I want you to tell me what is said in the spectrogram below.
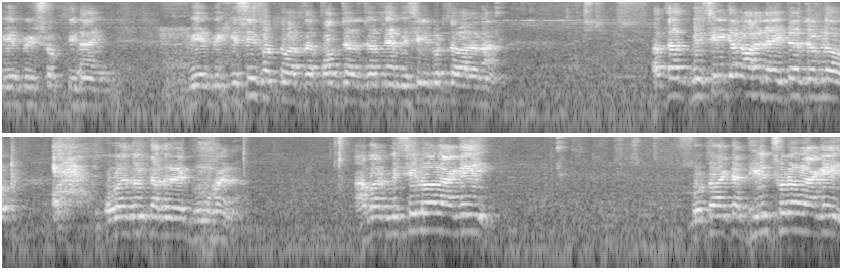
বিএনপির শক্তি নাই। বিএনপি কিছুই করতে পারছে পঞ্চাশ জন নিয়ে মিছিল করতে পারে না। অর্থাৎ মিছিল কেন হয় না, এটার জন্য ওবায়দুল কাদেরের ঘুম হয় না। আবার মিছিল হওয়ার আগেই, কোথাও একটা ঢিল ছোড়ার আগেই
